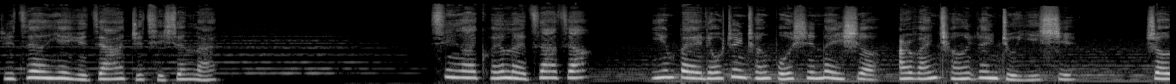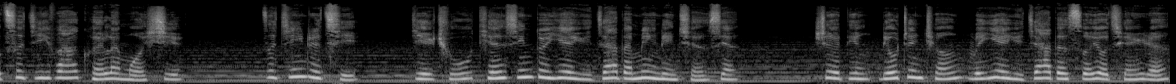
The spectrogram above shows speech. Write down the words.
只见叶雨佳直起身来。性爱傀儡佳佳，因被刘振成博士内射而完成认主仪式，首次激发傀儡模式。自今日起，解除甜心对叶雨佳的命令权限，设定刘振成为叶雨家的所有权人。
